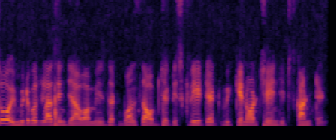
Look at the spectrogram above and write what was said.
So immutable class in java means that once the object is created we cannot change its content.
